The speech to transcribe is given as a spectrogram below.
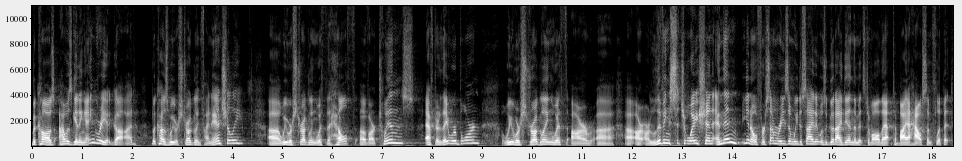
because I was getting angry at God because we were struggling financially. Uh, we were struggling with the health of our twins after they were born. We were struggling with our, uh, uh, our, our, living situation. And then, you know, for some reason, we decided it was a good idea in the midst of all that to buy a house and flip it.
